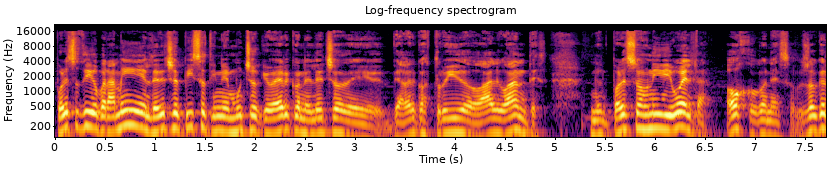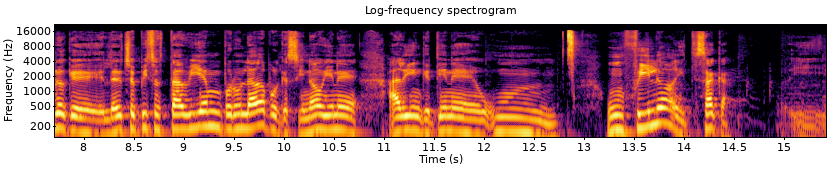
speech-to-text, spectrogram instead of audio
Por eso te digo, para mí el derecho de piso tiene mucho que ver con el hecho de, de haber construido algo antes. Por eso es un ida y vuelta. Ojo con eso. Yo creo que el derecho de piso está bien por un lado, porque si no viene alguien que tiene un, un filo y te saca. Y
